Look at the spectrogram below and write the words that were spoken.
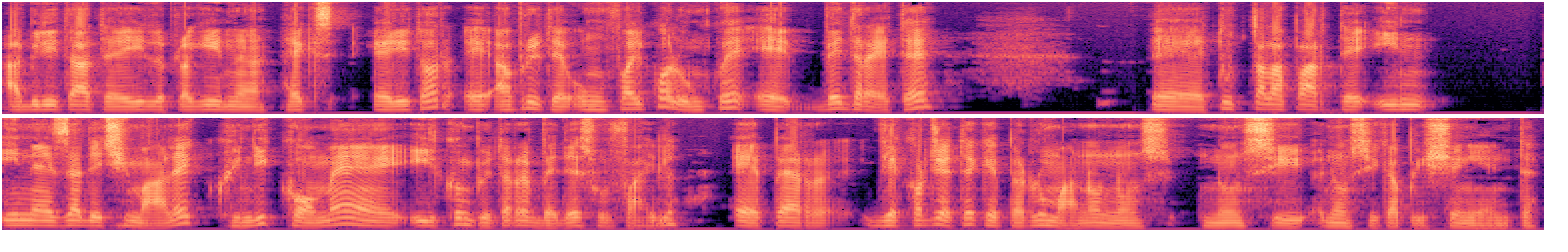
Abilitate il plugin Hex Editor e aprite un file qualunque e vedrete eh, tutta la parte in in esadecimale, quindi come il computer vede sul file e per, vi accorgete che per l'umano non, non, si, non si, capisce niente.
